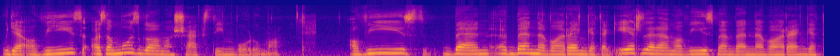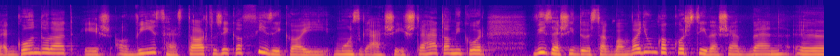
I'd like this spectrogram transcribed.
ugye a víz az a mozgalmasság szimbóluma a vízben benne van rengeteg érzelem, a vízben benne van rengeteg gondolat, és a vízhez tartozik a fizikai mozgás is. Tehát amikor vizes időszakban vagyunk, akkor szívesebben ö,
